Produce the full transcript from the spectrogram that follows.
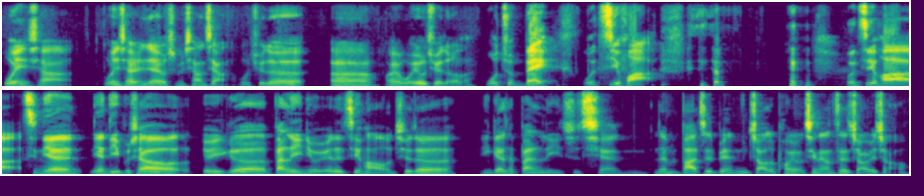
问一下，问一下人家有什么想讲的。我觉得，呃，哎，我又觉得了，我准备，我计划，我计划今年年底不是要有一个搬离纽约的计划？我觉得应该在搬离之前，能把这边找的朋友尽量再找一找，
